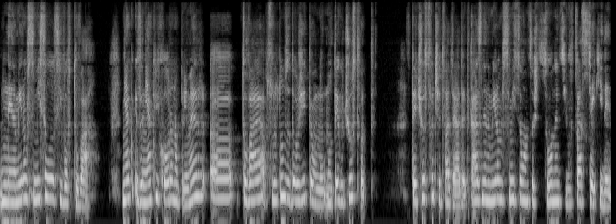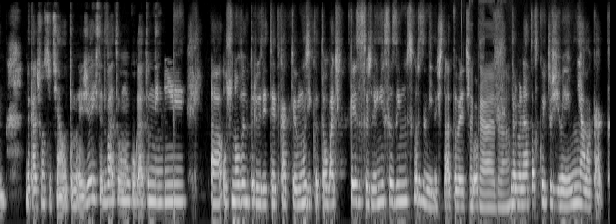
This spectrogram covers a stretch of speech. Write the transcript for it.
не намирам смисъла си в това. Няко, за някои хора, например, а, това е абсолютно задължително, но те го чувстват. Те чувстват, че това трябва да е така. Аз не намирам смисъл на съществуването си в това всеки ден да качвам социалната мрежа и следователно, когато не ми е а, основен приоритет, както е музиката, обаче те, за съжаление, са взаимно свързани нещата вече така е, да. в времената, в които живеем. Няма как.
